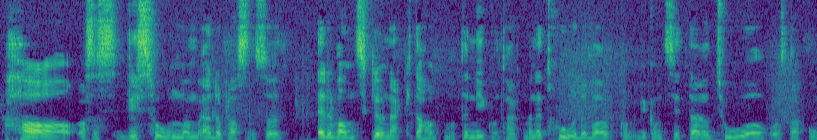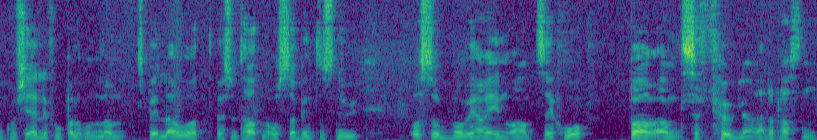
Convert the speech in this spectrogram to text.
har Altså, hvis Hornland redder plassen, så er det vanskelig å nekte han på en måte en ny kontrakt, men jeg tror det bare vi kommer til å sitte her i to år og snakke om hvor kjedelig fotball Horneland spiller, og at resultatene også har begynt å snu, og så må vi ha inn noe annet. Så jeg håper han selvfølgelig han redder plassen,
